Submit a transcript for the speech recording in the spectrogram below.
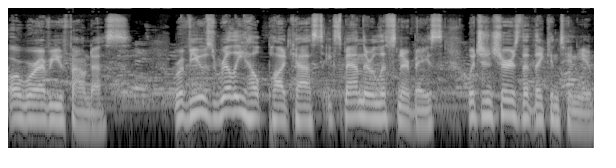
or wherever you found us. Reviews really help podcasts expand their listener base, which ensures that they continue.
